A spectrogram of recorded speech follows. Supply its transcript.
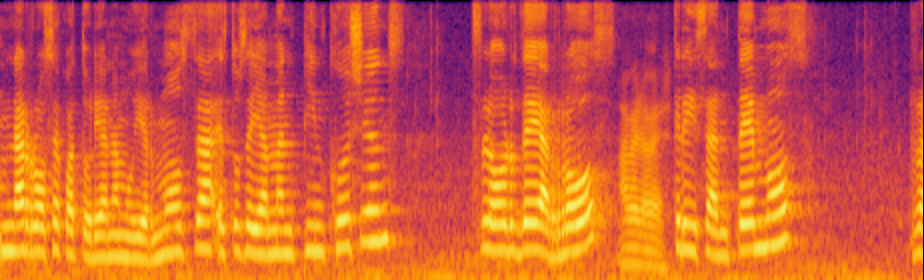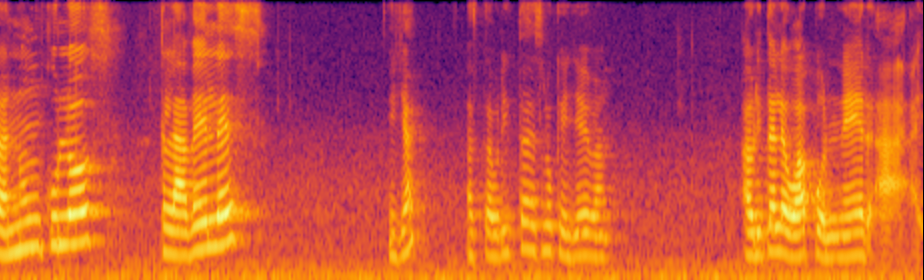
una rosa ecuatoriana muy hermosa. Estos se llaman pin cushions, flor de arroz, A ver, a ver. crisantemos, ranúnculos, claveles y ya. Hasta ahorita es lo que lleva. Ahorita le voy a poner ay,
